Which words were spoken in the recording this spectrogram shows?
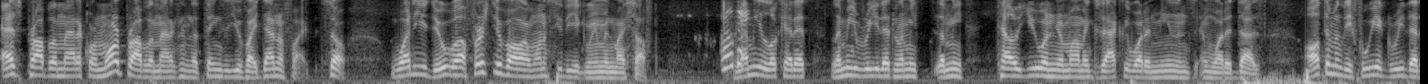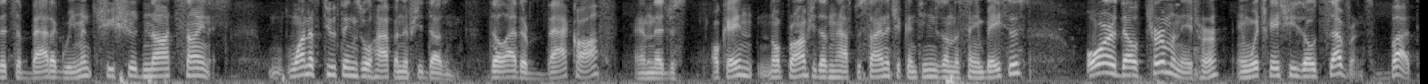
as problematic or more problematic than the things that you've identified. So, what do you do? Well, first of all, I want to see the agreement myself. Okay. Let me look at it. Let me read it. Let me let me tell you and your mom exactly what it means and what it does. Ultimately, if we agree that it's a bad agreement, she should not sign it. One of two things will happen if she doesn't. They'll either back off and they're just, okay, no problem, she doesn't have to sign it, she continues on the same basis, or they'll terminate her, in which case she's owed severance. But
